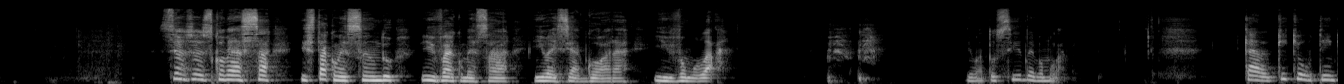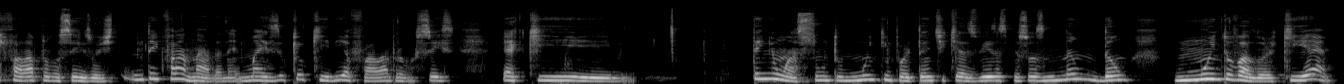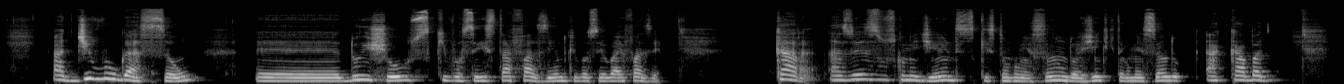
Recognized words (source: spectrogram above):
Senhoras e senhores, começa, está começando e vai começar e vai ser agora e vamos lá. Deu uma tossida e vamos lá. Cara, o que, que eu tenho que falar para vocês hoje? Não tenho que falar nada, né? Mas o que eu queria falar para vocês é que tem um assunto muito importante que às vezes as pessoas não dão muito valor, que é a divulgação é, dos shows que você está fazendo, que você vai fazer. Cara, às vezes os comediantes que estão começando, a gente que está começando, acaba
